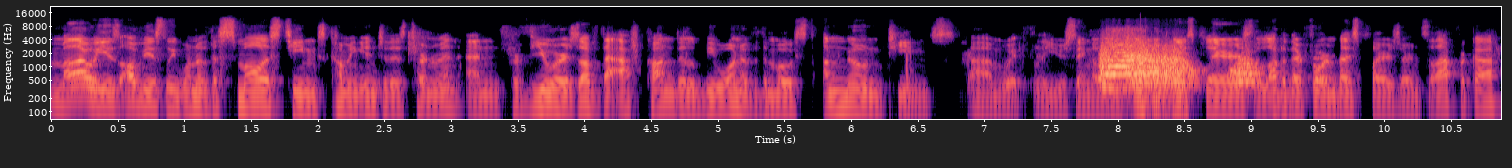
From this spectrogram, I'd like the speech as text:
Malawi is obviously one of the smallest teams coming into this tournament, and for viewers of the Afcon, it'll be one of the most unknown teams. Um, with you're saying a lot of local-based players, a lot of their foreign-based players are in South Africa,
